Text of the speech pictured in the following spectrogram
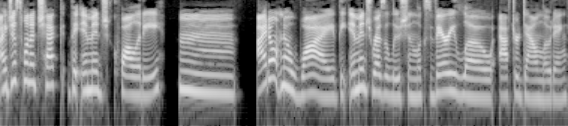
I just want to check the image quality. Hmm, I don't know why the image resolution looks very low after downloading.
